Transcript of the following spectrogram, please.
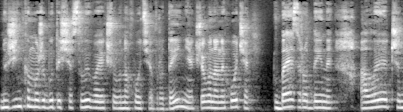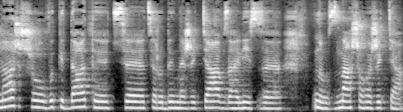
Ну, жінка може бути щаслива, якщо вона хоче в родині, якщо вона не хоче. Без родини, але чи нащо викидати це це родинне життя взагалі з ну, з нашого життя?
